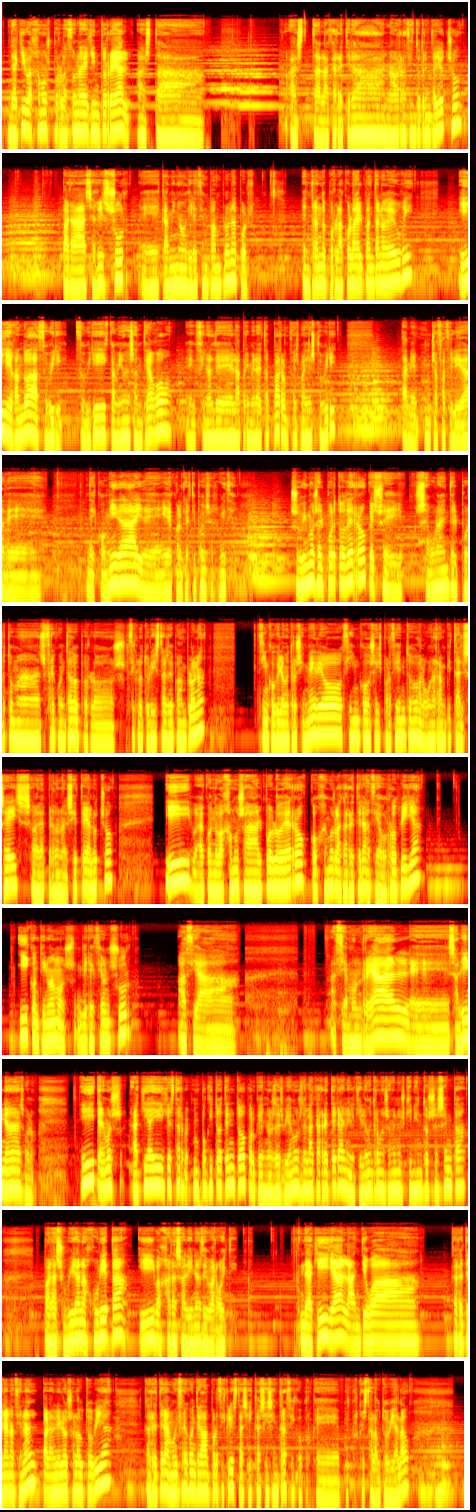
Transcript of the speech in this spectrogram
De aquí bajamos por la zona de Quinto Real hasta, hasta la carretera Navarra 138 para seguir sur, camino dirección Pamplona, por, entrando por la cola del pantano de Eugui y llegando a Zubiri. Zubiri, camino de Santiago, final de la primera etapa, Roncesvalles Zubiri. También mucha facilidad de, comida y de, cualquier tipo de servicio. Subimos el puerto de Erro, que es eh, seguramente el puerto más frecuentado por los cicloturistas de Pamplona. 5 kilómetros y medio, 5 o 6%, alguna rampita al 6, perdón, al 7, al 8. Y cuando bajamos al pueblo de Erro, cogemos la carretera hacia Urroz Villa y continuamos dirección sur hacia, hacia Monreal, eh, Salinas, bueno. Y tenemos, aquí hay que estar un poquito atento porque nos desviamos de la carretera en el kilómetro más o menos 560 para subir a Najurieta y bajar a Salinas de Ibargoiti. De aquí ya la antigua carretera nacional, paralelos a la autovía, carretera muy frecuentada por ciclistas y casi sin tráfico porque, pues porque está la autovía al lado,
